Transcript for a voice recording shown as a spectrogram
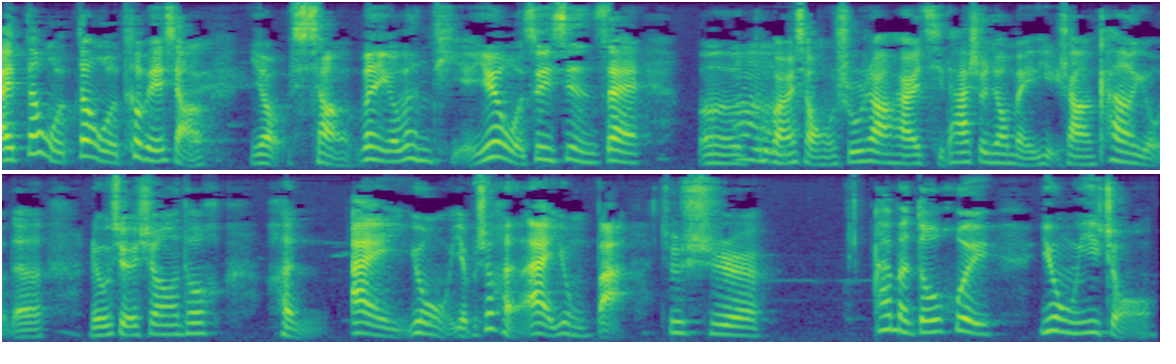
哎，但我但我特别想要想问一个问题，因为我最近在呃，嗯不管是小红书上还是其他社交媒体上，看到有的留学生都很爱用，也不是很爱用吧，就是他们都会用一种。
